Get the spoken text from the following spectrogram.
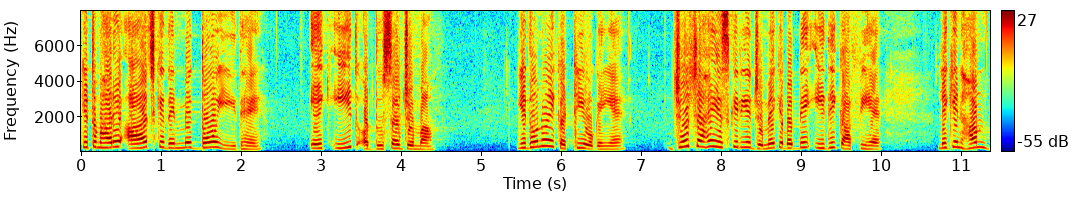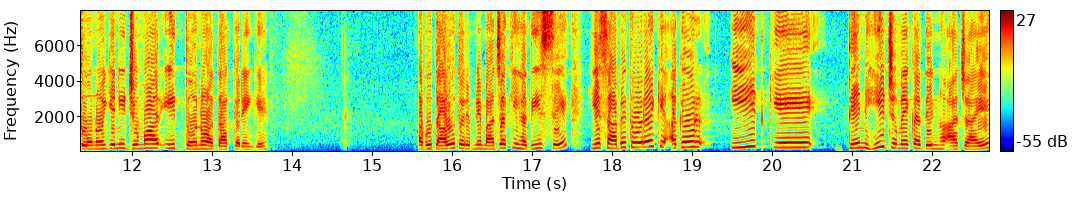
کہ تمہارے آج کے دن میں دو عید ہیں، ایک عید اور دوسرا جمعہ۔ یہ دونوں اکٹھی ہو گئی ہیں۔ جو چاہے اس کے لیے جمعے کے بدلے عید ہی کافی ہے، لیکن ہم دونوں یعنی جمعہ اور عید دونوں ادا کریں گے۔ ابو داود اور ابن ماجہ کی حدیث سے یہ ثابت ہو رہا ہے کہ اگر عید کے دن ہی جمعے کا دن آ جائے،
